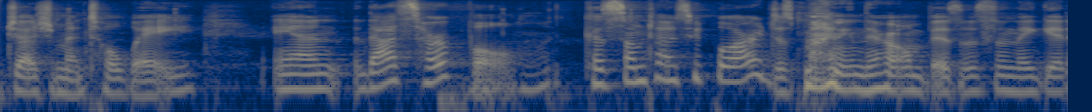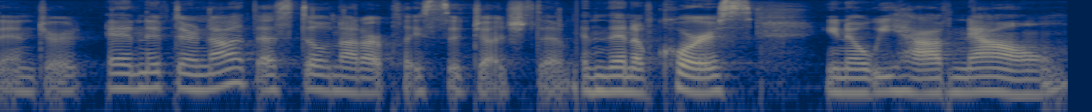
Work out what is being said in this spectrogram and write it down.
judgmental way and that's hurtful because sometimes people are just minding their own business and they get injured and if they're not that's still not our place to judge them and then of course you know we have now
